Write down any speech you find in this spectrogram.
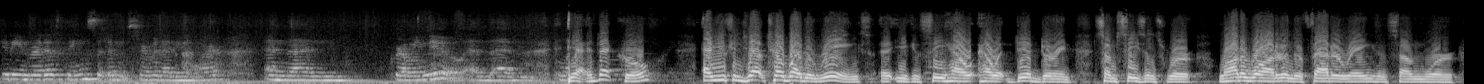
getting rid of things that didn't serve it anymore, and then growing new, and then Yeah, isn't that cool? And you can tell, by the rings, uh, you can see how, how it did during some seasons were a lot of water and they're fatter rings, and some were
